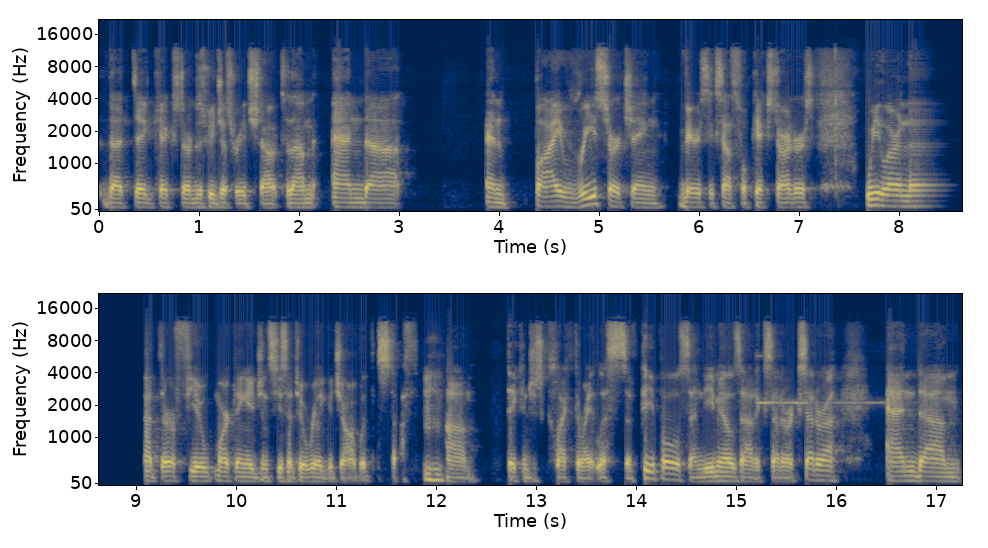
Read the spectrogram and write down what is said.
that did Kickstarters. We just reached out to them, and uh, and by researching very successful Kickstarters, we learned that, that there are a few marketing agencies that do a really good job with this stuff. Mm-hmm. Um, they can just collect the right lists of people, send emails out, et cetera, et cetera. And um,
